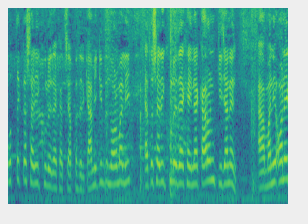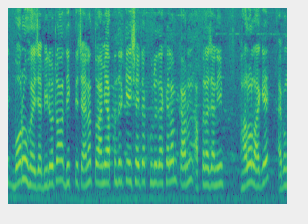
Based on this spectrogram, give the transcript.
প্রত্যেকটা শাড়ি খুলে দেখাচ্ছে আপনাদেরকে। আমি কিন্তু নর্মালি এত শাড়ি খুলে দেখাই না। কারণ কি জানেন? মানে অনেক বড় হয়ে যায় ভিডিওটা দেখতে চায় না। তো আমি আপনাদেরকে এই শাড়িটা খুলে দেখালাম। কারণ আপনারা জানি ভালো লাগে এবং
